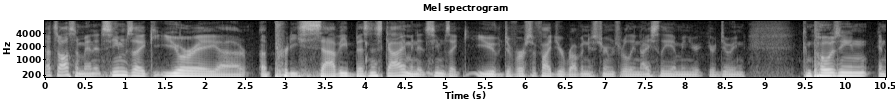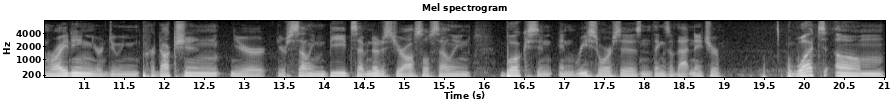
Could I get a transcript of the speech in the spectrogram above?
That's awesome, man. It seems like you're a uh, a pretty savvy business guy. I mean, it seems like you've diversified your revenue streams really nicely. I mean, you're you're doing composing and writing, you're doing production, you're you're selling beats. I've noticed you're also selling books and, and resources and things of that nature. What um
